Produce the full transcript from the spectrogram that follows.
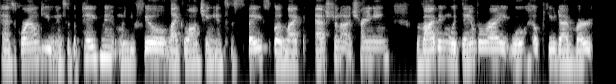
has ground you into the pavement, when you feel like launching into space, but like astronaut training, vibing with Danburite will help you divert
